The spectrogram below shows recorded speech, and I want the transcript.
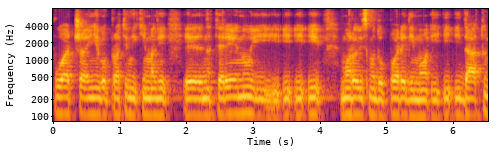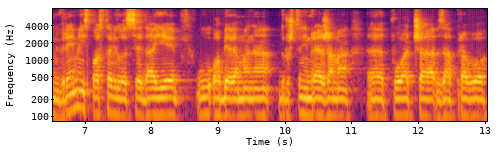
Puača i njegov protivnik imali e, na terenu i, i, i, i morali smo da uporedimo i, i, i datum i vreme. Ispostavilo se da je u objavama na društvenim mrežama e, Puača zapravo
